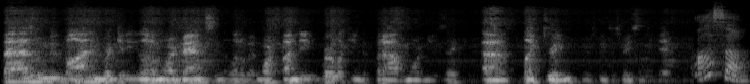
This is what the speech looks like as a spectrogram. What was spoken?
But as we move on and we're getting a little more advanced and a little bit more funding, we're looking to put out more music, uh, like Dream, which we just recently did. Awesome.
